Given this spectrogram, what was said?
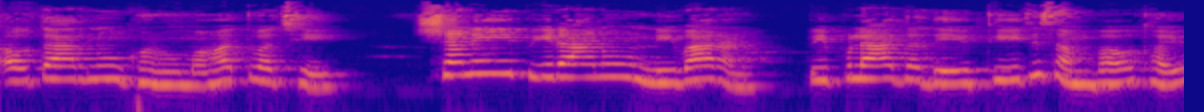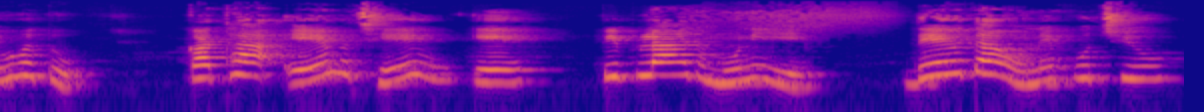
અવતારનું ઘણું મહત્વ છે. શનિ પીડાનું નિવારણ પીપલાદ દેવથી જ સંભવ થયું હતું. કથા એમ છે કે પીપલાદ મુનિએ દેવતાઓને પૂછ્યું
